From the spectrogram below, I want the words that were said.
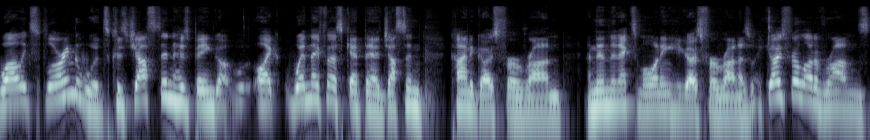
while exploring the woods because Justin has been go- like when they first get there, Justin kind of goes for a run, and then the next morning he goes for a run as well. He goes for a lot of runs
